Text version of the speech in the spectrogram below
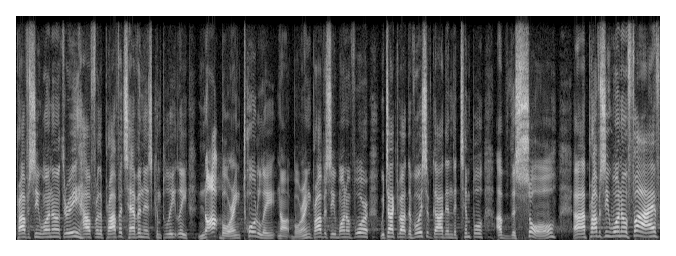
Prophecy 103 How for the prophets, heaven is completely not boring, totally not boring. Prophecy 104 We talked about the voice of God in the temple of the soul. Uh, prophecy 105,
